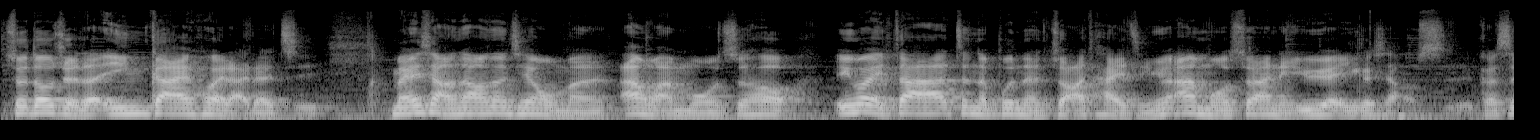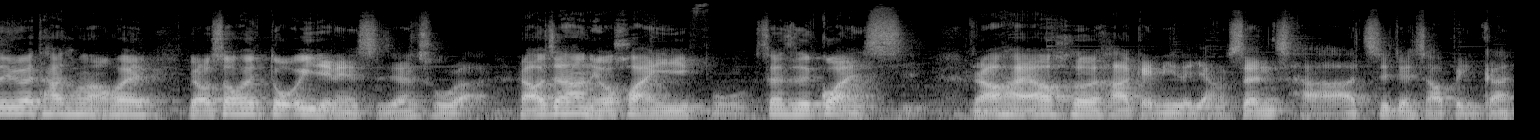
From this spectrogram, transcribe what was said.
所以都觉得应该会来得及。没想到那天我们按完摩之后，因为大家真的不能抓太紧，因为按摩虽然你预约一个小时，可是因为它通常会有时候会多一点点时间出来，然后加上你又换衣服，甚至盥洗，然后还要喝他给你的养生茶，吃点小饼干，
